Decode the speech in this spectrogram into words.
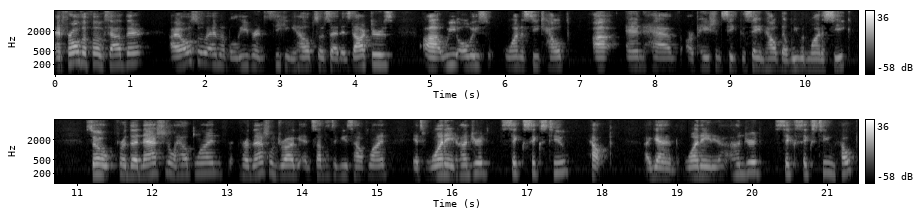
And for all the folks out there, I also am a believer in seeking help. So said as doctors, uh, we always want to seek help uh, and have our patients seek the same help that we would want to seek. So for the national helpline, for the National Drug and Substance Abuse Helpline, it's 1 800 662 HELP. Again, 1 800 662 HELP.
